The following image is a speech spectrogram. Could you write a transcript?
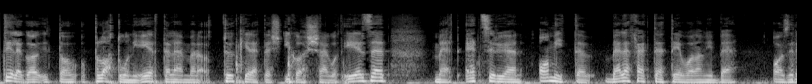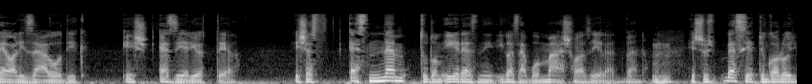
Tényleg a, itt a, a platóni értelemben a tökéletes igazságot érzed, mert egyszerűen amit te belefektettél valamibe, az realizálódik és ezért jöttél. És ezt, ezt nem tudom érezni igazából máshol az életben. Uh-huh. És most beszéltünk arról, hogy,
